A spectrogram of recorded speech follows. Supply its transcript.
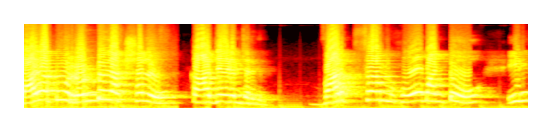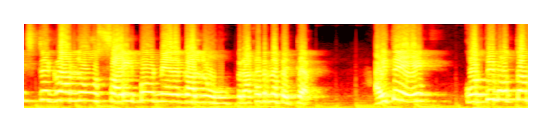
దాదాపు రెండు లక్షలు కాజేయడం జరిగింది. వర్క్ ఫ్రమ్ హోమ్ అంటూ ఇన్స్టాగ్రామ్లో సైబర్ నేరగాళ్ళు ప్రకటన పెట్టారు. అయితే కొద్ది మొత్తం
